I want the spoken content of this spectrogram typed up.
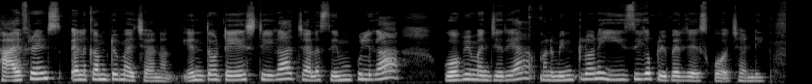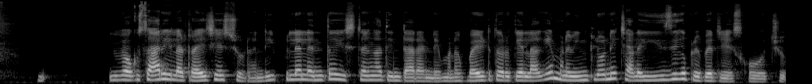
Hi friends welcome to my channel. ఎంతో టేస్టీగా చాలా సింపుల్గా గోబీ మంచూరియా మనం ఇంట్లోనే ఈజీగా ప్రిపేర్ చేసుకోవచ్చు అండి ఇవి ఒకసారి ఇలా ట్రై చేసి చూడండి. పిల్లలు ఎంతో ఇష్టంగా తింటారండి. మనకు బయట దొరికేలాగే మనం ఇంట్లోనే చాలా ఈజీగా ప్రిపేర్ చేసుకోవచ్చు.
